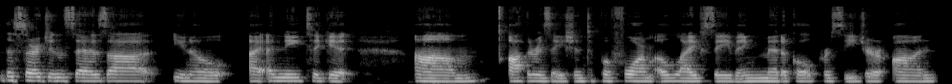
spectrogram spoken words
the surgeon says, uh, "You know, I, I need to get." Um, authorization to perform a life saving medical procedure on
